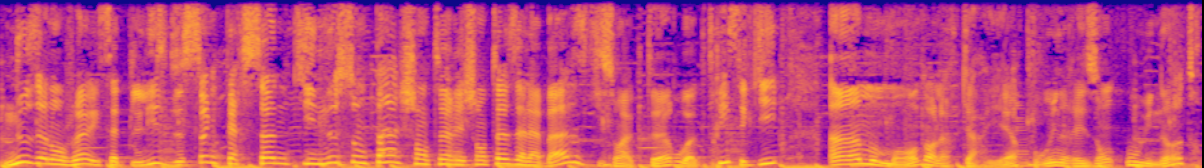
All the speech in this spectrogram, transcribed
Nous allons jouer avec cette playlist de 5 personnes qui ne sont pas chanteurs et chanteuses à la base, qui sont acteurs ou actrices et qui, à un moment dans leur carrière, pour une raison ou une autre,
